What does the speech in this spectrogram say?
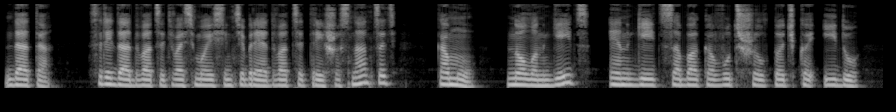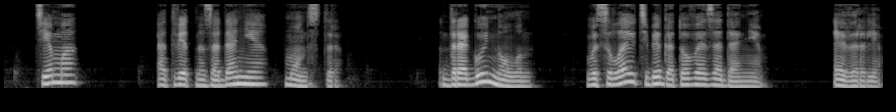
Дата Среда, 28 сентября, 23.16. Кому? Нолан Гейтс, ngate.sobaka.woodshill.edu Тема Ответ на задание — монстр. «Дорогой Нолан, высылаю тебе готовое задание. Эверли».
